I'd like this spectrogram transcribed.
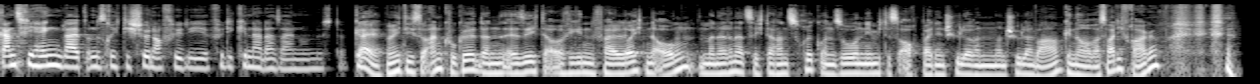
ganz viel hängen bleibt und es richtig schön auch für die, für die Kinder da sein müsste. Geil. Wenn ich dich so angucke, dann äh, sehe ich da auf jeden Fall leuchtende Augen. Man erinnert sich daran zurück und so nehme ich das auch bei den Schülerinnen und Schülern wahr. Genau, was war die Frage?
